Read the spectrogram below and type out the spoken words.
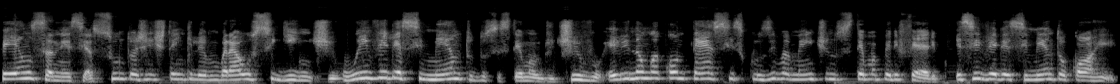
pensa nesse assunto, a gente tem que lembrar o seguinte: o envelhecimento do sistema auditivo ele não acontece exclusivamente no sistema periférico. Esse envelhecimento ocorre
